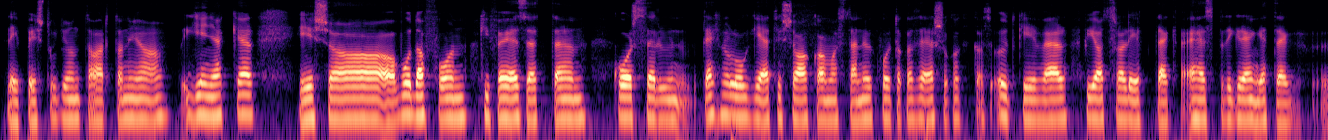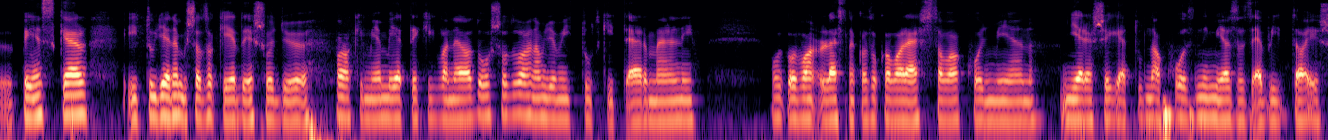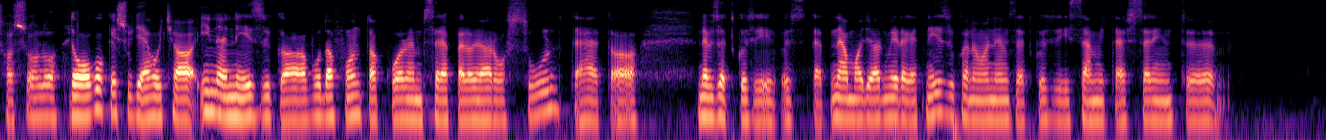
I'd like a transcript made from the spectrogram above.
lépést tudjon tartani a igényekkel, és a Vodafone kifejezetten korszerű technológiát is alkalmaztán ők voltak az elsők, akik az 5G-vel piacra léptek, ehhez pedig rengeteg pénz kell. Itt ugye nem is az a kérdés, hogy valaki milyen mértékig van eladósodva, hanem ugye mit tud kitermelni amikor van, lesznek azok a varázsszavak, hogy milyen nyereséget tudnak hozni, mi az az EBITDA és hasonló dolgok, és ugye, hogyha innen nézzük a Vodafont, akkor nem szerepel olyan rosszul, tehát a nemzetközi, tehát ne a magyar méreget nézzük, hanem a nemzetközi számítás szerint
